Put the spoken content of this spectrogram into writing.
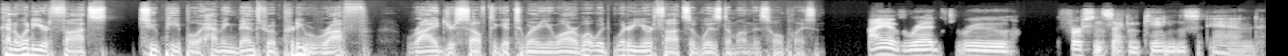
kind of what are your thoughts to people having been through a pretty rough ride yourself to get to where you are? What would what are your thoughts of wisdom on this whole place I have read through First and Second Kings and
